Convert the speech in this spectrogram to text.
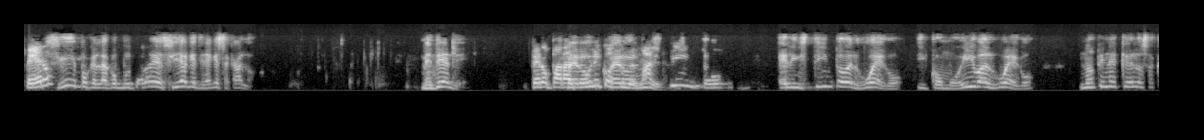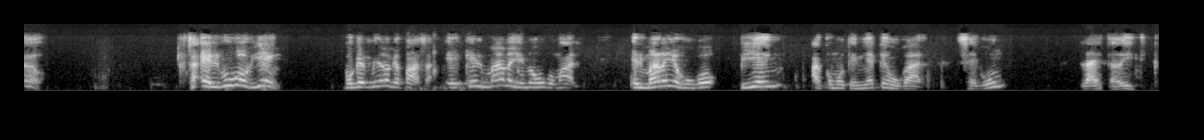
Pero, Sí, porque la computadora decía que tenía que sacarlo. ¿Me entiendes? pero para el público pero el mal. instinto, el instinto del juego y como iba el juego, no tiene que haberlo sacado. O sea, él jugó bien. Porque mira lo que pasa, es que el manager no jugó mal. El manager jugó bien a como tenía que jugar, según la estadística.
